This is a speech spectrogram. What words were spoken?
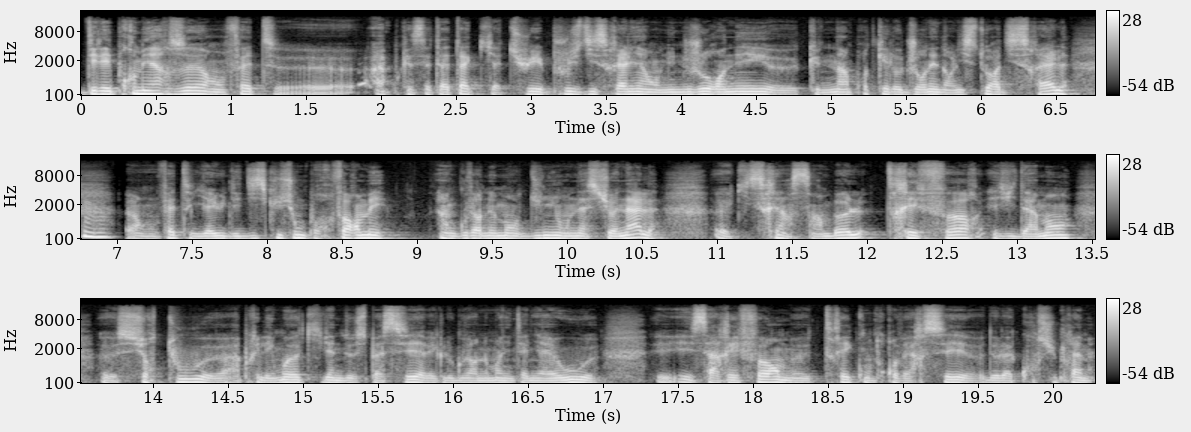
Dès les premières heures, en fait, après cette attaque qui a tué plus d'Israéliens en une journée que n'importe quelle autre journée dans l'histoire d'Israël, euh, en fait, il y a eu des discussions pour former un gouvernement d'union nationale euh, qui serait un symbole très fort, évidemment, euh, surtout euh, après les mois qui viennent de se passer avec le gouvernement Netanyahou et, et sa réforme très controversée de la Cour suprême.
